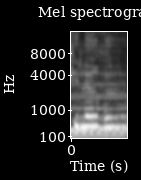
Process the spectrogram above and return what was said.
Sexy lover.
